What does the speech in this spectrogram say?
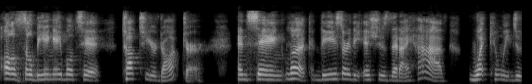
Also being able to talk to your doctor and saying, look, these are the issues that I have. What can we do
